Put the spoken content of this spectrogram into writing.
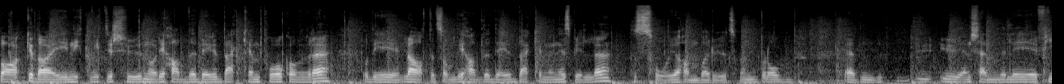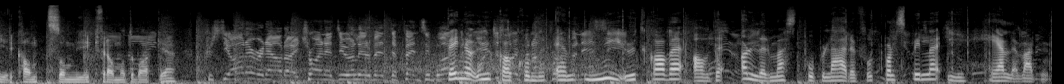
tilbake da i 1997, når de hadde David Backham på coveret, og de latet som de hadde David Backham i spillet, så så jo han bare ut som en blobb. En ugjenkjennelig firkant som gikk fram og tilbake. Denne uka kommer en ny utgave av det aller mest populære fotballspillet i hele verden,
